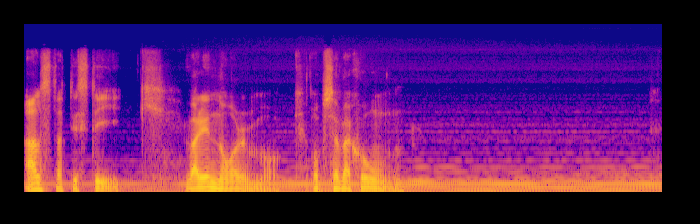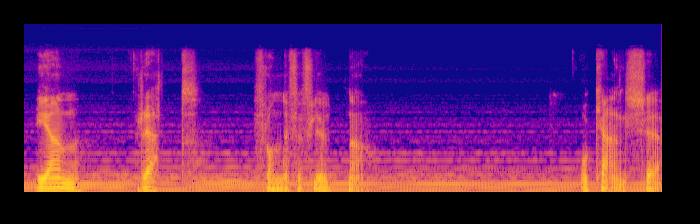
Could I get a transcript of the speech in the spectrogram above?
all statistik, varje norm och observation är en rätt från det förflutna. Och kanske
